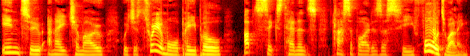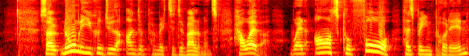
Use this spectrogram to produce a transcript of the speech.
into an HMO, which is three or more people up to six tenants classified as a C4 dwelling. So normally you can do that under permitted development. However, when Article 4 has been put in,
